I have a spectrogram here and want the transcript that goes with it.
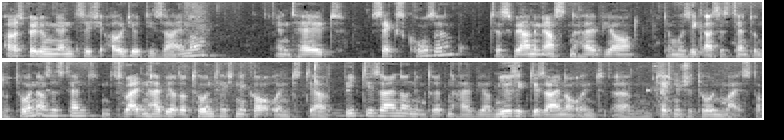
Ausbildung nennt sich Audio Designer, enthält sechs Kurse. Das wären im ersten Halbjahr der Musikassistent und der Tonassistent, im zweiten Halbjahr der Tontechniker und der Beat Designer und im dritten Halbjahr Music Designer und ähm, technische Tonmeister.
